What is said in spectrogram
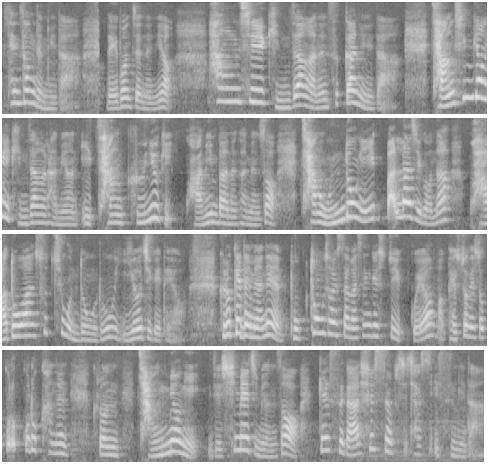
생성됩니다. 네 번째는요. 항시 긴장하는 습관입니다. 장 신경이 긴장을 하면 이 장 근육이 과민 반응하면서 장 운동이 빨라지거나 과도한 수축 운동으로 이어지게 돼요. 그렇게 되면은 복통 설사가 생길 수도 있고요. 막 뱃속에서 꾸룩꾸룩 하는 그런 장명이 이제 심해지면서 가스가 쉴 새 없이 찰 수 있습니다.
